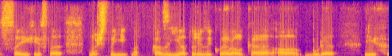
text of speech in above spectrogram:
se jich jisté množství nakazí a to riziko je velké a bude jich eh,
